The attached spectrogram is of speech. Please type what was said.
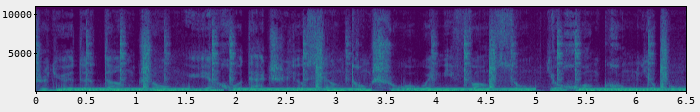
首爵士乐的当中，与烟火大致有相同，是我为你放送，有惶恐，有不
